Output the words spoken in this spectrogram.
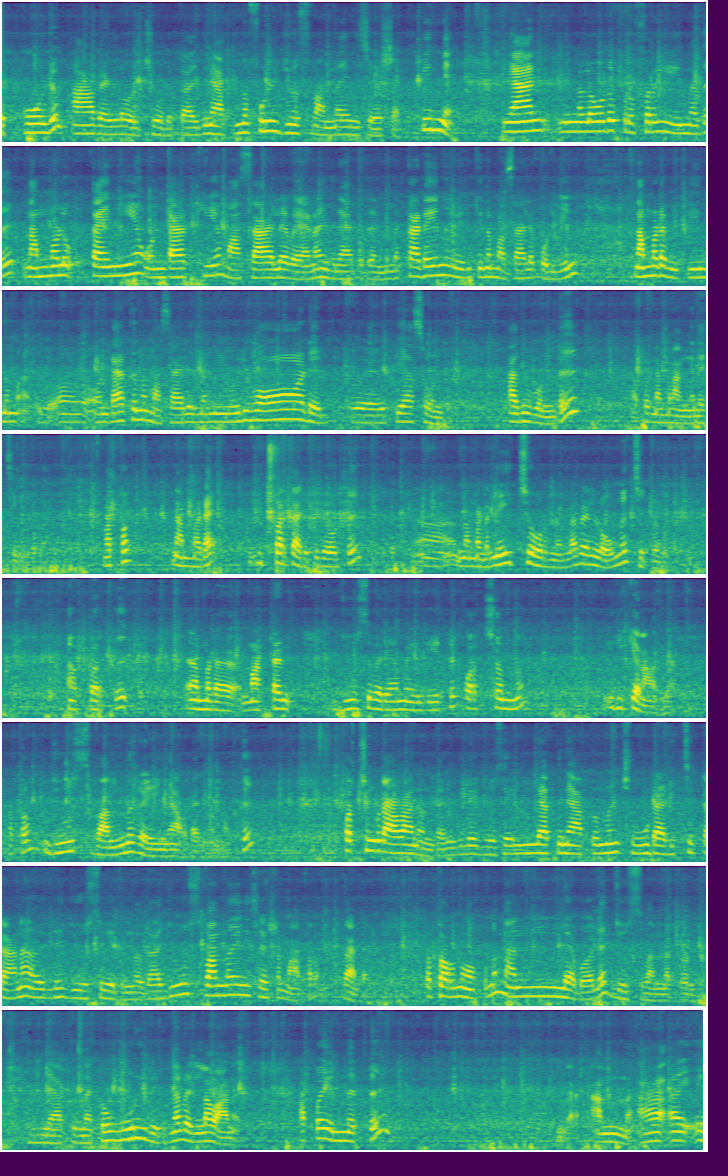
എപ്പോഴും ആ വെള്ളം ഒഴിച്ചു കൊടുക്കുക. ഇതിനകത്ത് നിന്ന് ഫുൾ ജ്യൂസ് വന്നതിന് ശേഷം. പിന്നെ ഞാൻ നിങ്ങളോട് പ്രിഫർ ചെയ്യുന്നത് നമ്മൾ തനിയെ ഉണ്ടാക്കിയ മസാല വേണം ഇതിനകത്ത് ഇടേണ്ടത് കടയിൽ നിന്ന് മേടിക്കുന്ന മസാല പൊടിയും നമ്മുടെ വീട്ടിൽ നിന്ന് ഉണ്ടാക്കുന്ന മസാലയും തമ്മിൽ ഒരുപാട് വ്യത്യാസമുണ്ട്. അതുകൊണ്ട് അപ്പം നമ്മൾ അങ്ങനെ ചെയ്യുക. അപ്പം നമ്മുടെ ഇപ്പുറത്തെ അടുപ്പിലോട്ട് നമ്മുടെ നെയ്ച്ചോറിനുള്ള വെള്ളവും വെച്ചിട്ടുണ്ട്. അപ്പുറത്ത് നമ്മുടെ മട്ടൺ ജ്യൂസ് വരാൻ വേണ്ടിയിട്ട് കുറച്ചൊന്ന് ഇരിക്കണമല്ലോ അപ്പം ജ്യൂസ് വന്നു കഴിഞ്ഞാൽ അവിടെ നമുക്ക് കുറച്ചും കൂടെ ആവാനുണ്ട്. എങ്കിലേ ജ്യൂസ് എല്ലാത്തിനകത്തുനിന്നും ചൂടടിച്ചിട്ടാണ് അതിന്റെ ജ്യൂസ് വരുന്നത്. ആ ജ്യൂസ് വന്നതിന് ശേഷം മാത്രം ഇതാണ്ട്. അപ്പോൾ തുറന്ന് നോക്കുമ്പോൾ നല്ലപോലെ ജ്യൂസ് വന്നിട്ടുണ്ട്. ഇതിനകത്തു നിന്നൊക്കെ ഊറി വരുന്ന വെള്ളമാണ്. അപ്പോൾ എന്നിട്ട് അന്ന്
